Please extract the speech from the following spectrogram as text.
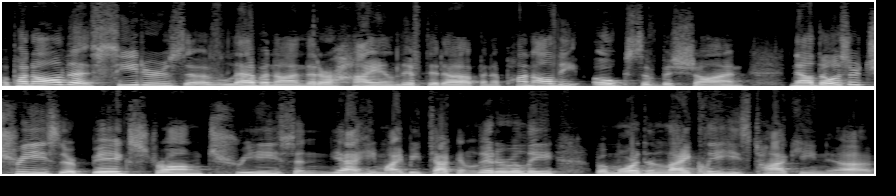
upon all the cedars of Lebanon that are high and lifted up, and upon all the oaks of Bashan. Now, those are trees, they're big, strong trees, and yeah, he might be talking literally, but more than likely, he's talking uh,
